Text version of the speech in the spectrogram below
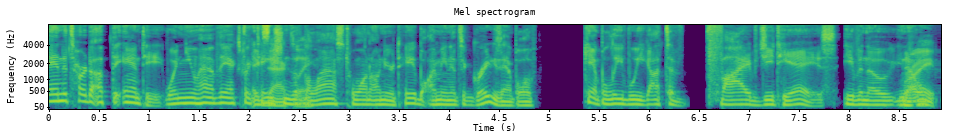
and it's hard to up the ante when you have the expectations Exactly. of the last one on your table. I mean, it's a great example of can't believe we got to five GTAs, even though, you know, right,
